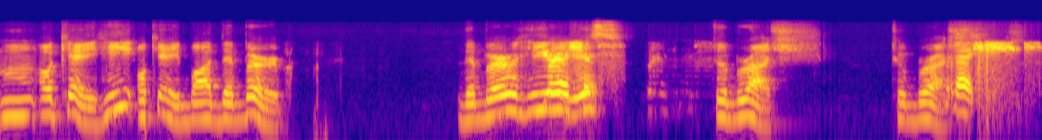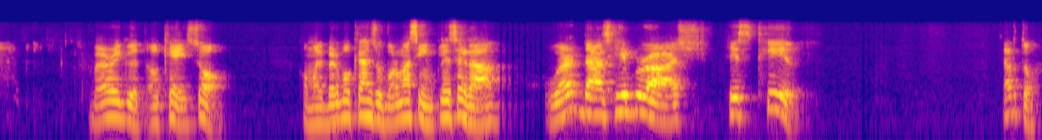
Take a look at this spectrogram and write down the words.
Mm, okay, he okay, but the verb. The verb here is Brushes. to brush. To brush. Brush. Very good. Okay, so como el verbo queda en su forma simple será Where does he brush his teeth? ¿Cierto?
